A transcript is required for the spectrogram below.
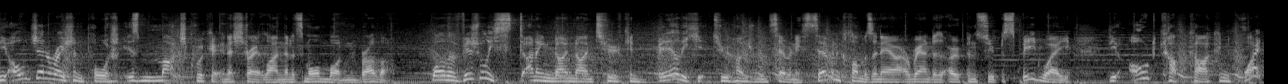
The old generation Porsche is much quicker in a straight line than its more modern brother. While the visually stunning 992 can barely hit 277 km an hour around an open super speedway, the old Cup car can quite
